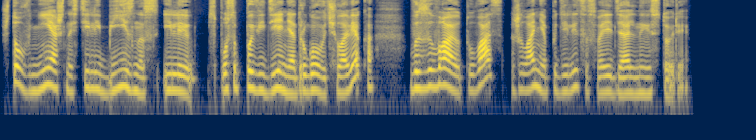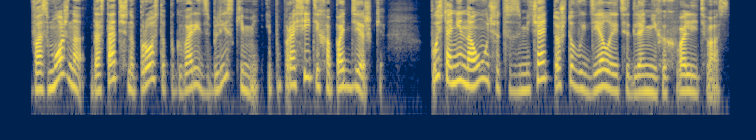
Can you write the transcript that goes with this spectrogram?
что внешность или бизнес или способ поведения другого человека вызывают у вас желание поделиться своей идеальной историей. Возможно, достаточно просто поговорить с близкими и попросить их о поддержке. Пусть они научатся замечать то, что вы делаете для них, и хвалить вас.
